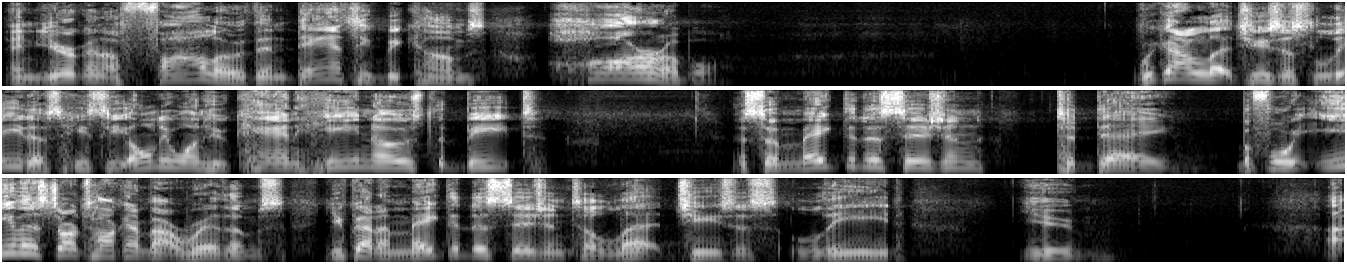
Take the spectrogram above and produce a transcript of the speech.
and you're going to follow, then dancing becomes horrible. We got to let Jesus lead us. He's the only one who can, He knows the beat. And so make the decision today. Before we even start talking about rhythms, you've got to make the decision to let Jesus lead you. Uh,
